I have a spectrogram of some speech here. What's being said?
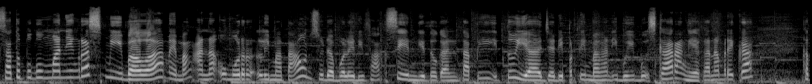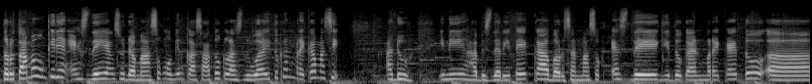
satu pengumuman yang resmi bahwa memang anak umur lima tahun sudah boleh divaksin gitu kan. Tapi itu ya jadi pertimbangan ibu-ibu sekarang ya karena mereka terutama mungkin yang SD yang sudah masuk mungkin kelas 1, kelas 2 itu kan mereka masih aduh ini habis dari TK barusan masuk SD gitu kan. Mereka itu uh,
